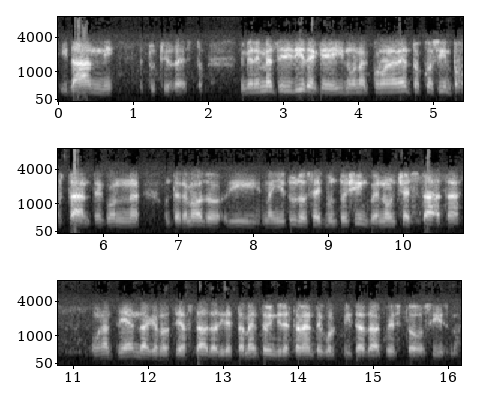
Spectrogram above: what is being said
i danni e tutto il resto. Mi viene in mente di dire che una, con un evento così importante, con un terremoto di magnitudo 6.5, non c'è stata un'azienda che non sia stata direttamente o indirettamente colpita da questo sisma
